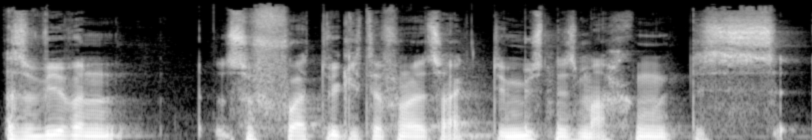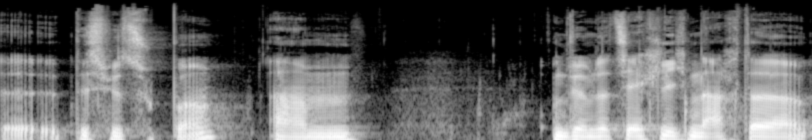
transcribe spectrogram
Also wir waren sofort wirklich davon überzeugt, wir müssen das machen, das, äh, das wird super. Ähm, und wir haben tatsächlich nach der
